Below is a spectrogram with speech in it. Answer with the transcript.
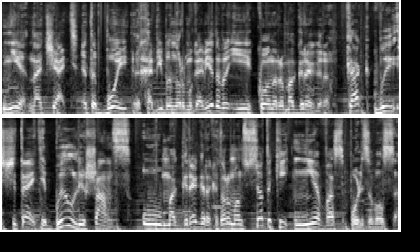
не начать. Это бой Хабиба Нурмагомедова и Конора Макгрегора. Как вы считаете, был ли шанс у Макгрегора, которым он все-таки не воспользовался?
